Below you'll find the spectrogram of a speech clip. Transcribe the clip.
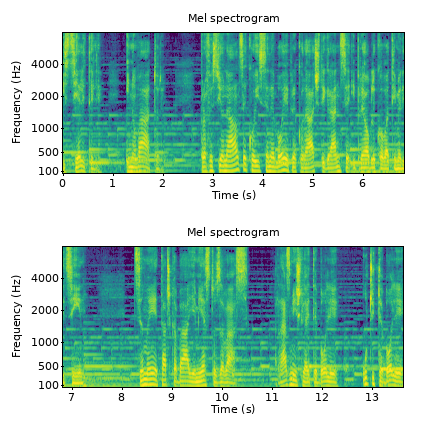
iscijelitelje, inovatore, profesionalce koji se ne boje prekoračiti granice i preoblikovati medicinu. cme.ba je mjesto za vas. Razmišljajte bolje, učite bolje,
